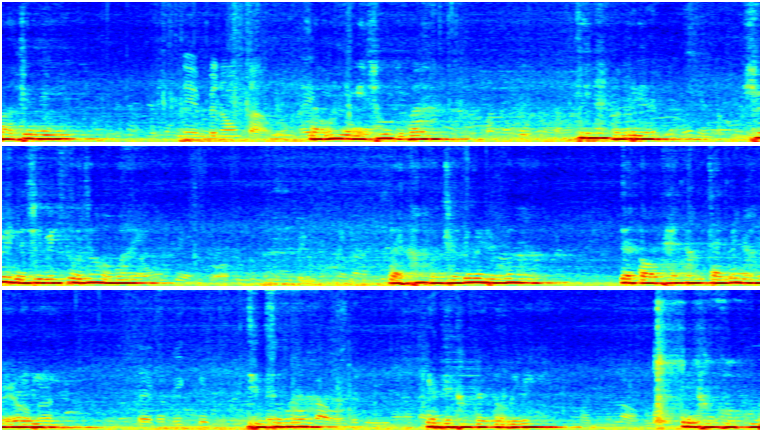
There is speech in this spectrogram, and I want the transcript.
มาตกกันลำบากเช่นนี้นี่เป็นน้องสาวแต่ว่ายังมีโชคอยู่ว่า ที่แม่ของเรียนช่วยเหลือชีวิตตัวเจ้าเอาไว้ แต่ข้าของฉันก็ไม่รู้ว่า จะตอบแทนน้ำใจแม่นางอย่างไรดีแต่ถ้าไม่เกิดถือซะว่าเก่าจะดีนะการกระทำดังต่อไปนี้เป็นคำขอบคุณ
